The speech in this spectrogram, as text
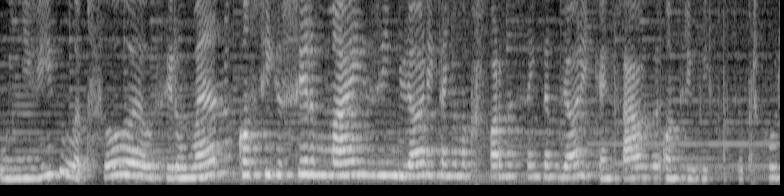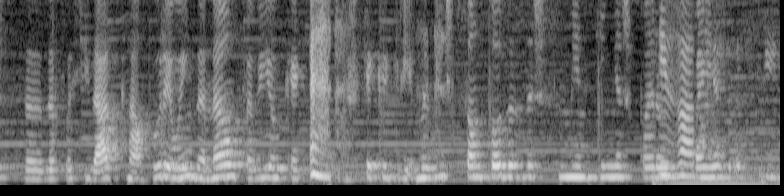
o, indivíduo, a pessoa, o ser humano consiga ser mais e melhor e tenha uma performance ainda melhor e quem sabe contribuir para o seu percurso da, da felicidade, que na altura eu ainda não sabia o que é que, que, é que queria. Mas isto são todas as sementinhas para Exato. o a, a seguir.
